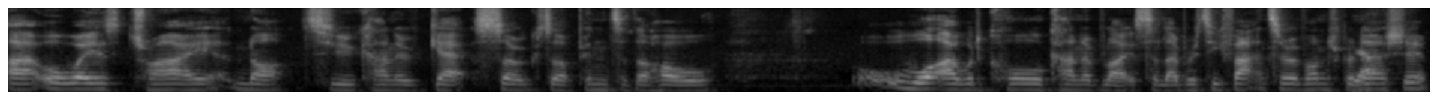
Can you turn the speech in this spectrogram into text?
I always try not to kind of get soaked up into the whole, what I would call kind of like celebrity factor of entrepreneurship,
